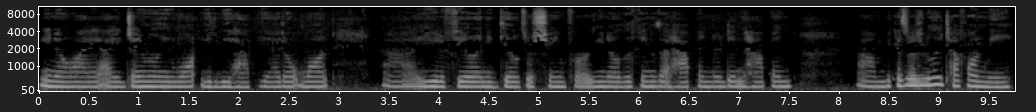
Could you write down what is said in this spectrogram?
you know, I, I genuinely want you to be happy. I don't want uh, you to feel any guilt or shame for, you know, the things that happened or didn't happen um, because it was really tough on me.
